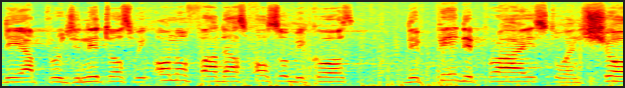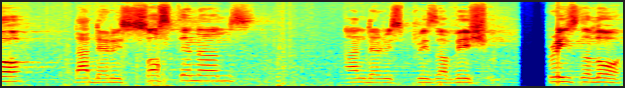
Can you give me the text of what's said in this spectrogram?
they are progenitors. We honor fathers also because they pay the price to ensure that there is sustenance and there is preservation. Praise the Lord.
